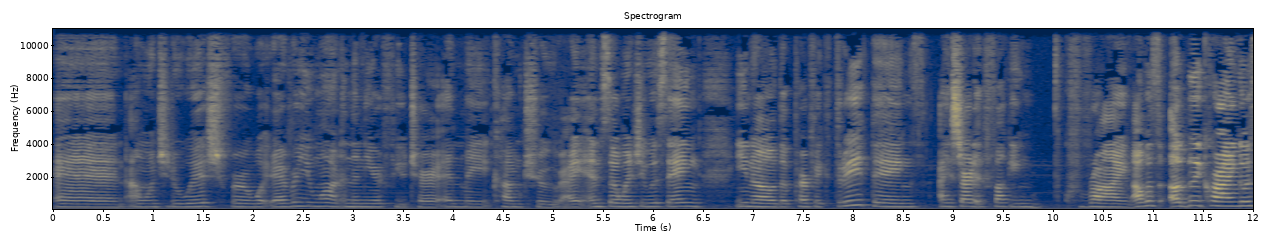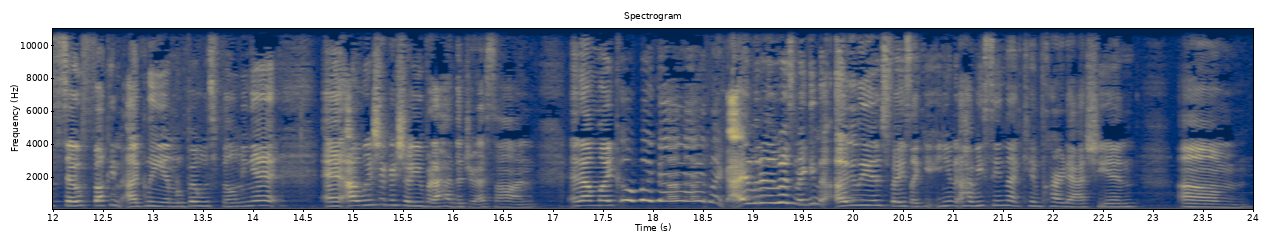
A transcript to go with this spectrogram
and I want you to wish for whatever you want in the near future and may it come true, right? And so when she was saying, you know, the perfect three things, I started fucking crying. I was ugly crying. It was so fucking ugly and Lupe was filming it. And I wish I could show you, but I had the dress on. And I'm like, oh my god. Like, I literally was making the ugliest face. Like, you know, have you seen that Kim Kardashian, um,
